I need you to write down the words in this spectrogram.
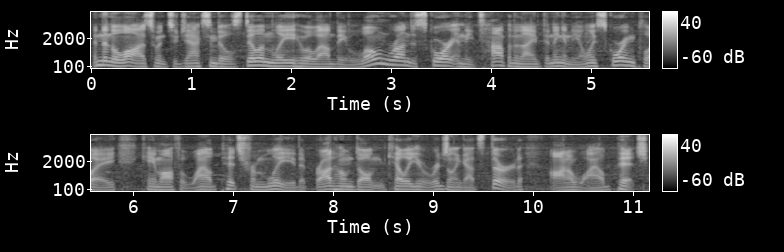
And then the loss went to Jacksonville's Dylan Lee, who allowed the lone run to score in the top of the ninth inning. And the only scoring play came off a wild pitch from Lee that brought home Dalton Kelly, who originally got third on a wild pitch.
